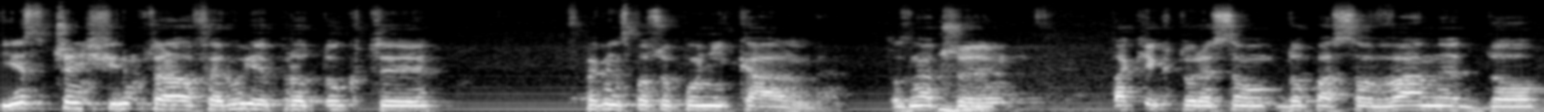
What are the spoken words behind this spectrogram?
jest część firm, która oferuje produkty w pewien sposób unikalne. To znaczy takie, które są dopasowane do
